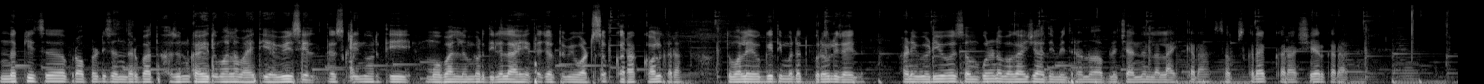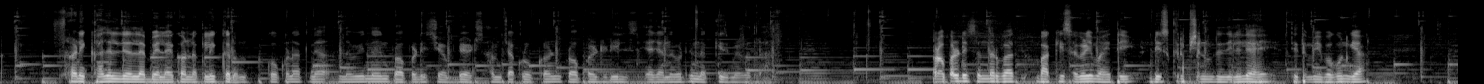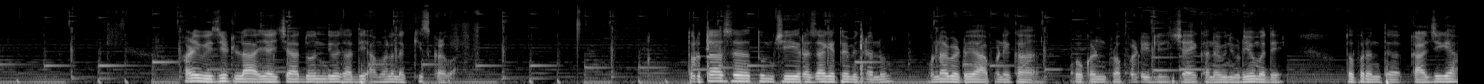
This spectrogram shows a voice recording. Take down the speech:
नक्कीच प्रॉपर्टी संदर्भात अजून काही तुम्हाला माहिती हवी असेल तर स्क्रीनवरती मोबाईल नंबर दिलेला आहे त्याच्यावर तुम्ही व्हॉट्सअप करा कॉल करा. तुम्हाला योग्य ती मदत पुरवली जाईल. आणि व्हिडिओ संपूर्ण बघायच्या आधी मित्रांनो आपल्या चॅनलला लाईक करा सबस्क्राईब करा शेअर करा. आणि खालील दिलेल्या बेल आयकॉनला क्लिक करून कोकणातल्या नवीन नवीन प्रॉपर्टीचे अपडेट्स आमच्या कोकण प्रॉपर्टी डील्स या चॅनलवरती नक्कीच मिळवत राहा. प्रॉपर्टी संदर्भात बाकी सगळी माहिती डिस्क्रिप्शनमध्ये दिलेली आहे. ती तुम्ही बघून घ्या. आणि व्हिजिटला यायच्या दोन दिवस आधी आम्हाला नक्कीच कळवा. तुर्तास तुमची रजा घेतोय मित्रांनो. पुन्हा भेटूया आपण एका कोकण प्रॉपर्टी डीलच्या एका नवीन व्हिडिओमध्ये तोपर्यंत काळजी घ्या.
